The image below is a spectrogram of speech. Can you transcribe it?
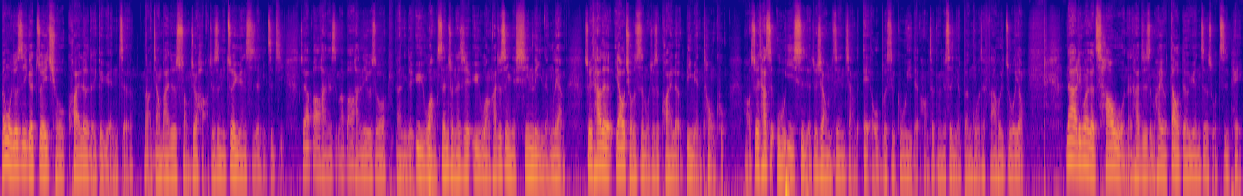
本我就是一个追求快乐的一个原则啊，讲白就是爽就好，就是你最原始的你自己。所以它包含了什么？包含例如说啊，你的欲望，生存的这些欲望，它就是你的心理能量。所以它的要求是什么？就是快乐，避免痛苦。哦，所以它是无意识的，就像我们之前讲的，哎，我不是故意的，哈，这可能就是你的本我在发挥作用。那另外一个超我呢？它就是什么？它有道德原则所支配，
